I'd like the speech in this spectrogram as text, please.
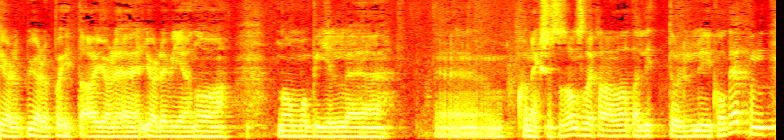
gjøre, det, gjøre det på hytta og gjøre det, gjøre det via noe, noe mobil eh, eh, connections og sånn, så det kan hende at det er litt dårlig kvalitet, men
